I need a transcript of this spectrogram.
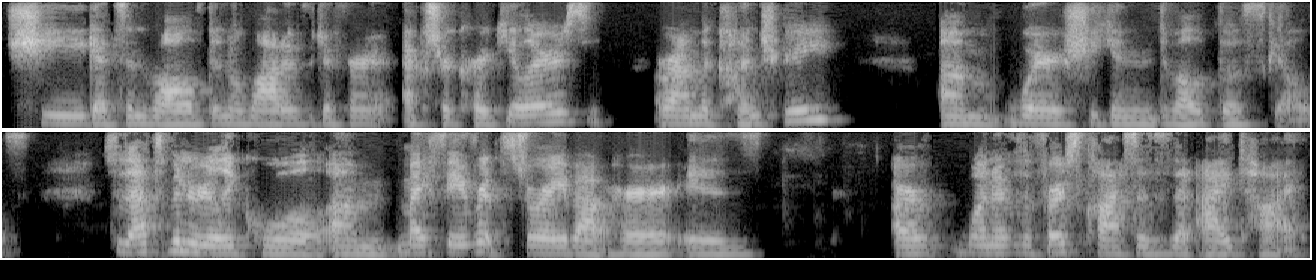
She gets involved in a lot of different extracurriculars around the country um, where she can develop those skills. So that's been really cool. Um, my favorite story about her is our one of the first classes that I taught.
